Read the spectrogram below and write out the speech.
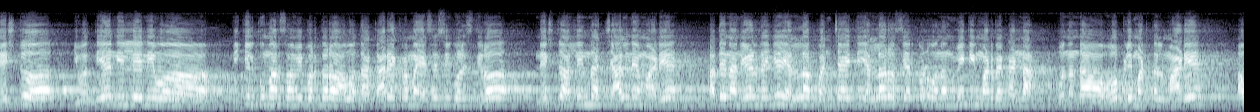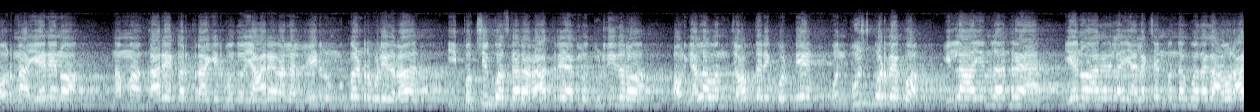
ನೆಕ್ಸ್ಟ್ ಇವತ್ತೇನಿಲ್ಲಿ ನೀವು ನಿಖಿಲ್ ಕುಮಾರಸ್ವಾಮಿ ಬರ್ತಾರೋ, ಅವತ್ತು ಆ ಕಾರ್ಯಕ್ರಮ ಯಶಸ್ವಿಗೊಳಿಸ್ತಿರೋ ನೆಕ್ಸ್ಟ್ ಅಲ್ಲಿಂದ ಚಾಲನೆ ಮಾಡಿ, ಅದೇ ನಾನು ಹೇಳ್ದಂಗೆ ಎಲ್ಲ ಪಂಚಾಯತಿ ಎಲ್ಲರೂ ಸೇರ್ಕೊಂಡು ಒಂದೊಂದು ಮೀಟಿಂಗ್ ಮಾಡ್ಬೇಕು ಅಣ್ಣ. ಒಂದೊಂದು ಹೋಬಳಿ ಮಟ್ಟದಲ್ಲಿ ಮಾಡಿ, ಅವ್ರನ್ನ ಏನೇನೋ ನಮ್ಮ ಕಾರ್ಯಕರ್ತರಾಗಿರ್ಬೋದು, ಯಾರ್ಯಾರಲ್ಲ ಲೀಡರ್ ಮುಖಂಡರುಗಳಿದಾರ, ಈ ಪಕ್ಷಕ್ಕೋಸ್ಕರ ರಾತ್ರಿ ಆಗಲೂ ದುಡಿದಿದಾರೋ, ಅವ್ರಿಗೆಲ್ಲ ಒಂದು ಜವಾಬ್ದಾರಿ ಕೊಟ್ಟು ಒಂದು ಬೂಸ್ಟ್ ಕೊಡಬೇಕು. ಇಲ್ಲ ಇಲ್ಲ ಅಂದರೆ ಏನೂ ಆಗೋದಿಲ್ಲ. ಎಲೆಕ್ಷನ್ ಬಂದಾಗ ಹೋದಾಗ ಅವ್ರು ಆ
